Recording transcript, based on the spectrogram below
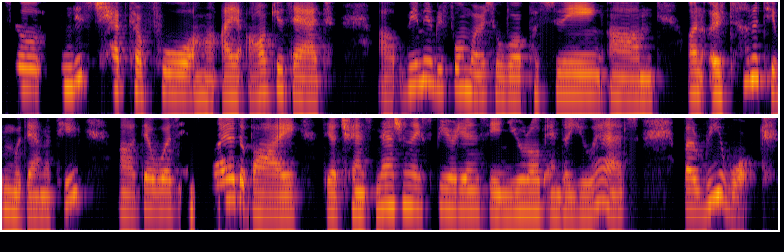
So in this chapter four, uh, I argue that uh, women reformers were pursuing um, an alternative modernity uh, that was inspired by their transnational experience in Europe and the US, but reworked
